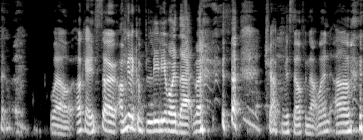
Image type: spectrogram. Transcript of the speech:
you. well, okay, so I'm gonna completely avoid that, but trapped myself in that one. Um, We're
